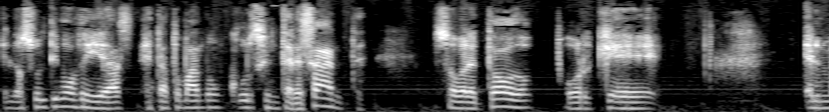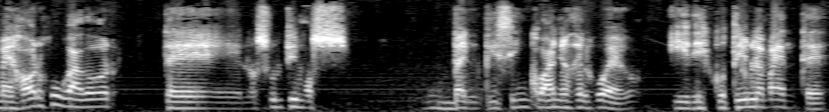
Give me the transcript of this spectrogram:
en los últimos días está tomando un curso interesante sobre todo porque el mejor jugador de los últimos 25 años del juego y discutiblemente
